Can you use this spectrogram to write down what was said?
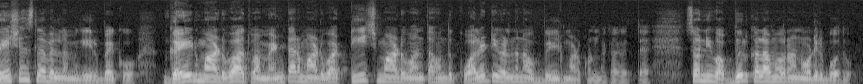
ಪೇಷನ್ಸ್ ಲೆವೆಲ್ ನಮಗೆ ಇರಬೇಕು. ಗೈಡ್ ಮಾಡುವ ಅಥವಾ ಮೆಂಟರ್ ಮಾಡುವ ಟೀಚ್ ಮಾಡುವಂಥ ಒಂದು ಕ್ವಾಲಿಟಿಗಳನ್ನ ನಾವು ಬಿಲ್ಡ್ ಮಾಡ್ಕೊಳ್ಬೇಕಾಗತ್ತೆ. ಸೊ ನೀವು ಅಬ್ದುಲ್ ಕಲಾಂ ಅವರನ್ನು ನೋಡಿರ್ಬೋದು.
